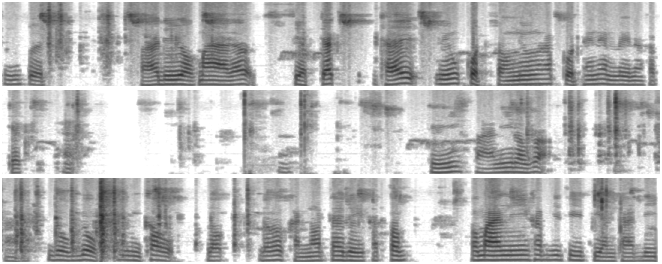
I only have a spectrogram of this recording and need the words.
ทีนี้เปิดฝาดีออกมาแล้วเสียบแจ็คใช้นิ้วกดสองนิ้วนะครับ กดให้แน่นเลยนะครับแจ็คอะอะ ทีนี้ฝานี้เราก็โยกโยกให้มันเข้าล็อกแล้วก็ขันน็อตได้เลยครับประประมาณนี้ครับวิธีเปลี่ยนถาดดี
